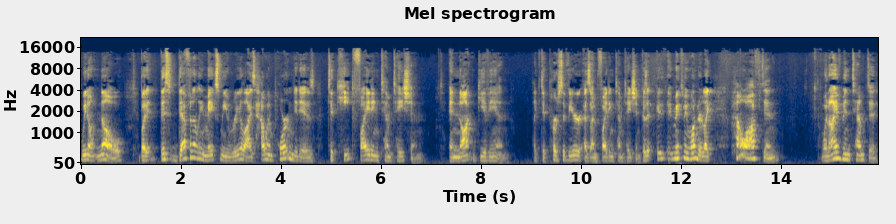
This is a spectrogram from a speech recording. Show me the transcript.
We don't know. But it, this definitely makes me realize how important it is to keep fighting temptation and not give in. Like to persevere as i'm fighting temptation. Because it, it makes me wonder like how often when i've been tempted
